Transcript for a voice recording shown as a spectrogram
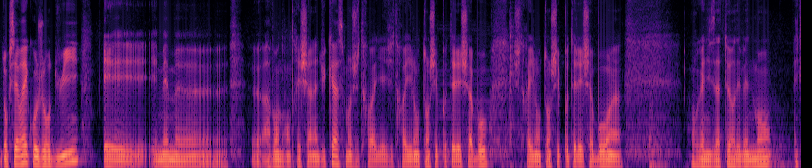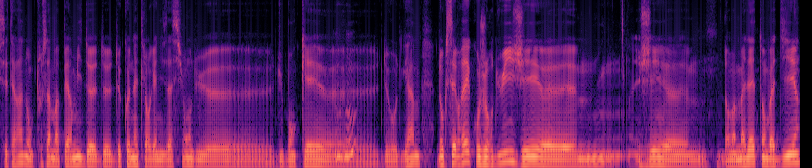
Donc c'est vrai qu'aujourd'hui, et, même euh, avant de rentrer chez Alain Ducasse, moi j'ai travaillé, travaillé longtemps chez Potel et Chabot, j'ai travaillé longtemps chez Potel et Chabot, un organisateur d'événements etc. Donc tout ça m'a permis de, connaître l'organisation du, euh, du banquet euh, mhm. de haut de gamme. Donc c'est vrai qu'aujourd'hui, j'ai, euh, dans ma mallette, on va dire,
